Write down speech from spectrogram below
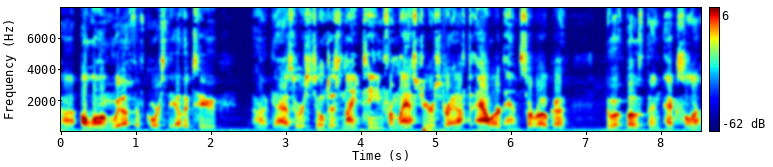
uh, along with, of course, the other two uh, guys who are still just 19 from last year's draft, Allard and Soroka, who have both been excellent.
